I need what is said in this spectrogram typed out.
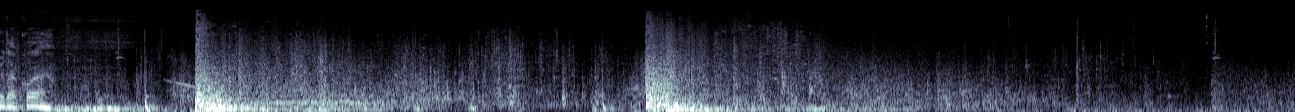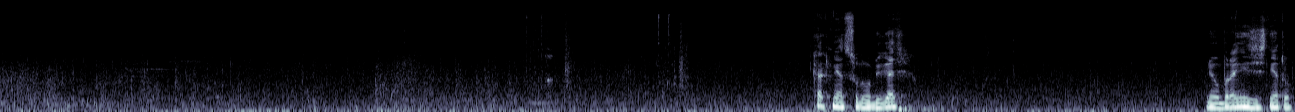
что такое? Как мне отсюда убегать? У него брони здесь нету.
